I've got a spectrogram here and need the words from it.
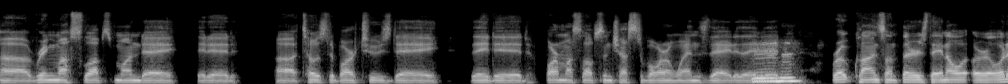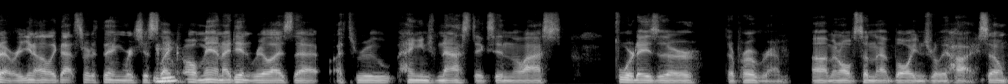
uh, ring muscle ups Monday. They did uh, toes to bar Tuesday. They did bar muscle ups and chest to bar on Wednesday. They mm-hmm. did rope climbs on Thursday and all, or whatever, you know, like that sort of thing where it's just mm-hmm. like, oh man, I didn't realize that I threw hanging gymnastics in the last four days of their, their program. Um, and all of a sudden that volume is really high. So,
